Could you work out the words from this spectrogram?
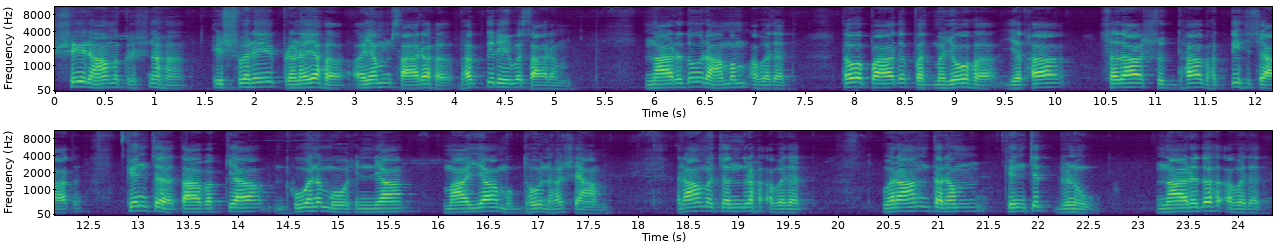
श्रीरामकृष्ण ईश्वरे प्रणय अयम सार, भक्तिरव सारम नारदो रामम अवदत्। तव पाद पद्मयो यथा सदा शुद्धा भक्ति सैत् किंच तावक्या भुवन मोहिन्या माया मुग्धो न श्याम। रामचंद्र अवदत्। वरांतरम किंचित वृणु। नारद अवदत्।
